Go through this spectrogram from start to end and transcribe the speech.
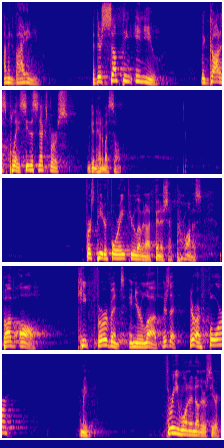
I'm inviting you that there's something in you that God has placed. See this next verse. I'm getting ahead of myself. 1 Peter 4 8 through 11. I finish, I promise. Above all, keep fervent in your love. There's a, there are four, how many? Three one another's here,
